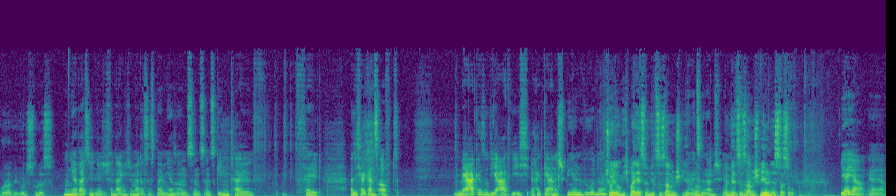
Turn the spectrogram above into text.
Oder wie würdest du das? Ja, weiß ich nicht. Ich finde eigentlich immer, dass das bei mir so ins, ins, ins Gegenteil fällt. Weil ich halt ganz oft merke, so die Art, wie ich halt gerne spielen würde. Entschuldigung, ich meine jetzt, wenn wir zusammenspielen. Wenn wir ne? zusammenspielen. Wenn wir zusammenspielen, ist das so. Ja, ja, ja, ja,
